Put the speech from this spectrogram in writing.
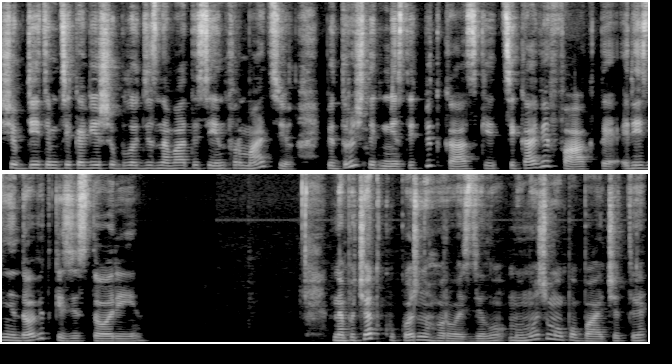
Щоб дітям цікавіше було дізнаватися інформацію, підручник містить підказки, цікаві факти, різні довідки з історії. На початку кожного розділу ми можемо побачити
